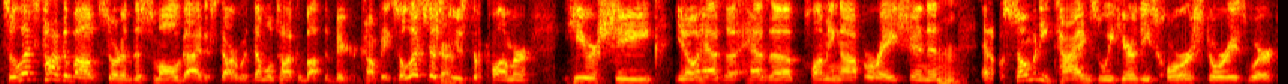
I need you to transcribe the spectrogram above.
So let's talk about sort of the small guy to start with. Then we'll talk about the bigger company. So let's just sure. use the plumber he or she you know has a has a plumbing operation and mm-hmm. and so many times we hear these horror stories where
